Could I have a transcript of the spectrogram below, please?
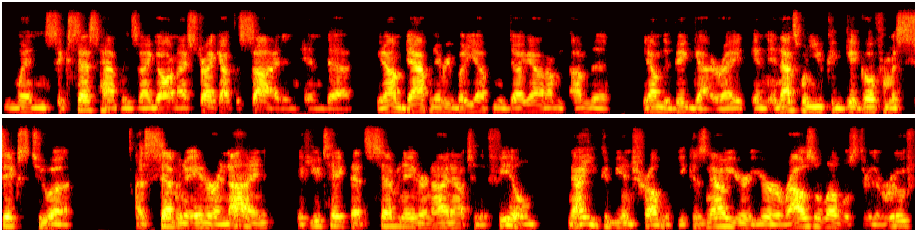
when success happens and I go out and I strike out the side and, and, uh, you know, I'm dapping everybody up in the dugout. I'm I'm the you know I'm the big guy, right? And and that's when you could get go from a six to a a seven, eight, or a nine. If you take that seven, eight, or nine out to the field, now you could be in trouble because now your your arousal levels through the roof.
